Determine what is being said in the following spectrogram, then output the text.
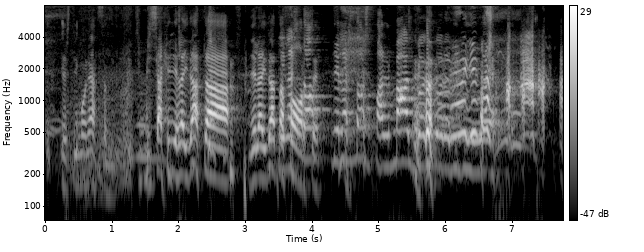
testimonianza. di- Mi sa che gliel'hai data, gliel'hai data forte. gliela sto spalmando ancora di più.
